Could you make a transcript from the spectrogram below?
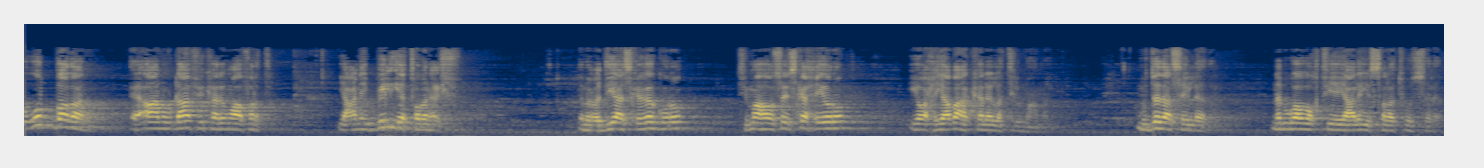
ugu badan ee aanu dhaafi karin waa afartan. Yacni bil iyo toban cisho. Inuu cidiyaa iskaga guro timaha hoose iska xiiro iyo waxyaabaha kale la tilmaamay. Muddadaasay leedahay. Nabigu waa waqtiyay calayhi salaatu wasalaam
